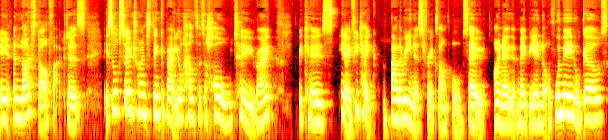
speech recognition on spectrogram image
and lifestyle factors, it's also trying to think about your health as a whole too, right? Because you know if you take ballerinas for example so i know that maybe a lot of women or girls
